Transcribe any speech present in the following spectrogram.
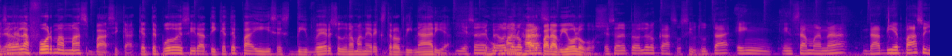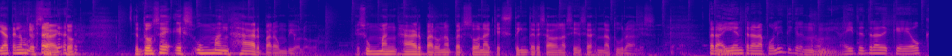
Esa es la forma más básica que te puedo decir a ti que este país es diverso de una manera extraordinaria. Y eso en el es peor un manjar para biólogos. Eso en el peor de los casos. Si tú estás en, en Samaná, das 10 pasos y ya te la Exacto. Entonces es un manjar para un biólogo. Es un manjar para una persona que esté interesada en las ciencias naturales. Pero ahí entra la política y la economía. Ahí te entra de que, ok,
